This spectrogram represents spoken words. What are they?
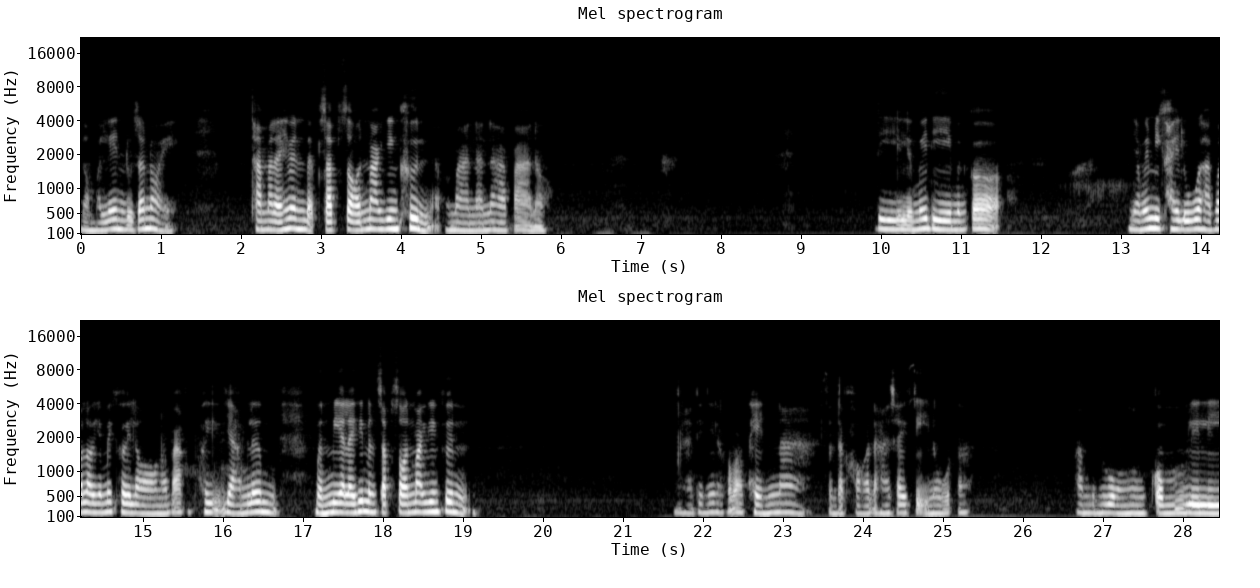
เรามาเล่นดูสักหน่อยทำอะไรให้มันแบบซับซ้อนมากยิ่งขึ้นประมาณนั้นนะคะป้าเนาะ ดีหรือไม่ดีมันก็ ยังไม่มีใครรู้อะค่ะเพราะเรายังไม่เคยลองเนาะป้าพยายามเริ่มเหมือนมีอะไรที่มันซับซ้อนมากยิ่งขึ้น นะคะทีนี้เราก็มาเพ้นหน้าซันตาคลอสนะคะใช้สีนูดเนาะทำเป็นวงกลมลีลี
